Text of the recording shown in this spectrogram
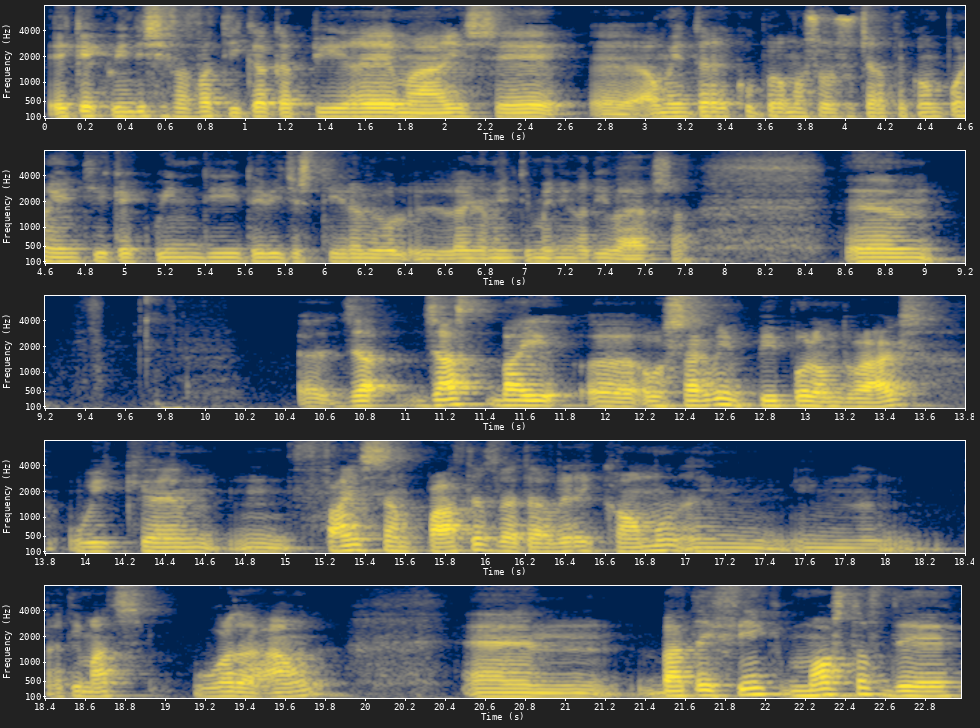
e che quindi si fa fatica a capire magari se eh, aumenta il recupero ma solo su certe componenti e che quindi devi gestire l'allenamento in maniera diversa. Um, uh, ju- just by uh, observing people on drugs, we can mm, find some patterns that are very common in, in pretty much world around. Um, but I think most of the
